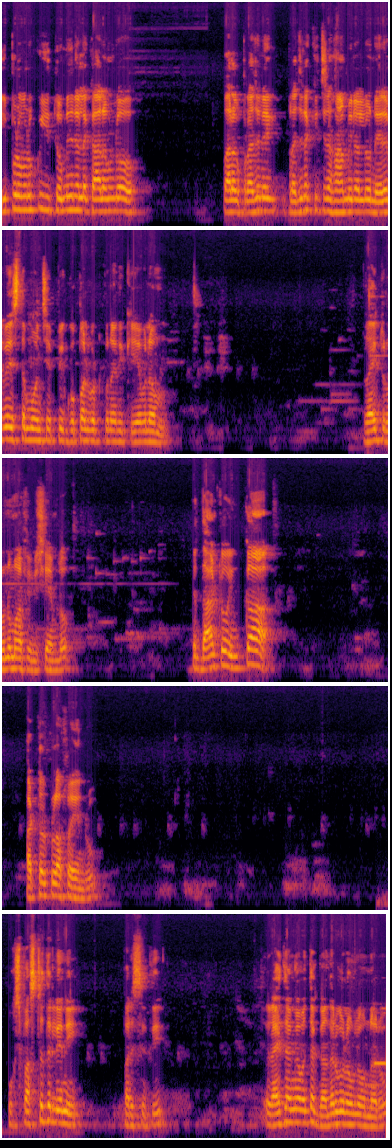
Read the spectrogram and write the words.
ఇప్పటి వరకు ఈ తొమ్మిది నెలల కాలంలో వాళ్ళకు ప్రజల ప్రజలకు ఇచ్చిన హామీలలో నెరవేరుస్తాము అని చెప్పి గొప్పలు కొట్టుకునేది కేవలం రైతు రుణమాఫీ విషయంలో. దాంట్లో ఇంకా అట్టర్ ప్లాఫ్ అయినరు. ఒక స్పష్టత లేని పరిస్థితి. రైతాంగం అంతా గందరగోళంలో ఉన్నారు.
